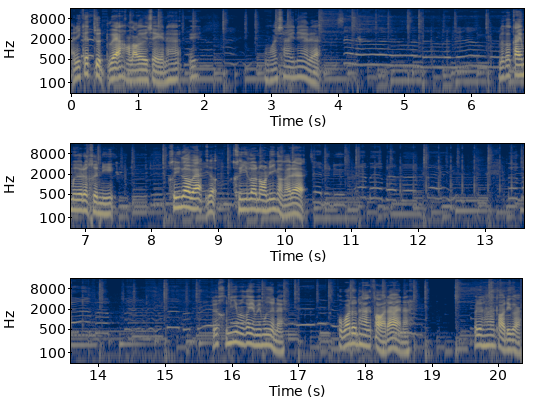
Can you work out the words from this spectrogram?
อันนี้ก็จุดแวะของเราเฉยๆนะฮะ เอ๊ะผมว่าใช่แน่เลยแล้วก็ใกล้มืดแล้วคืนนี้ คืนนี้เราแวะเดี๋ยวคืนนี้เรานอนนี่ก่อนก็ได้เดี๋ยคืนนี้มันก็ยังไม่มืดนะ ผมว่าเดินทางต่อได้นะ เดินทางต่อดีกว่า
